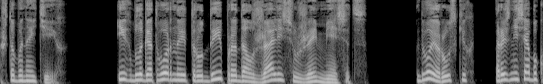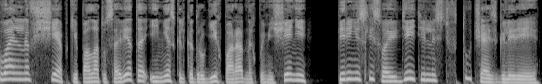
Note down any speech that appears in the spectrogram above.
чтобы найти их. Их благотворные труды продолжались уже месяц. Двое русских, разнеся буквально в щепки палату совета и несколько других парадных помещений, перенесли свою деятельность в ту часть галереи,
